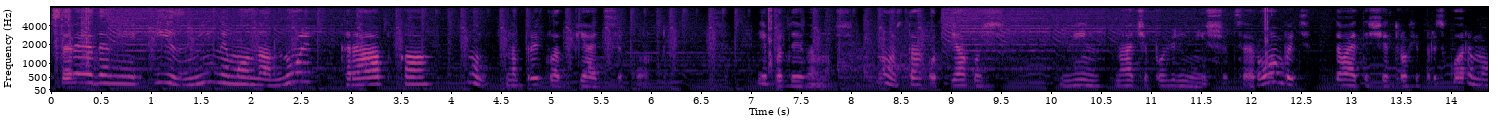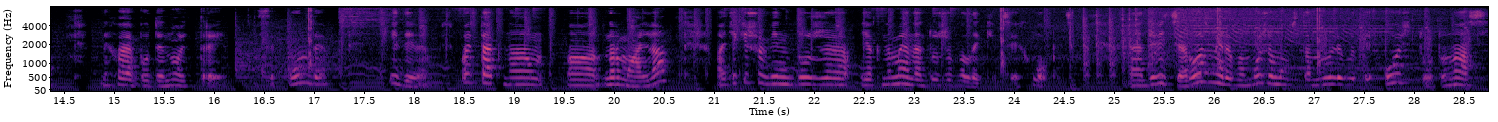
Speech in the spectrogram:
всередині і змінимо на 0, крапка, ну, наприклад, 5 секунд. І подивимося. Ну, ось так от якось він, наче повільніше це робить. Давайте ще трохи прискоримо. Нехай буде 0,3 секунди. І дивимось. Ось так нам е, нормально. А тільки що він дуже, як на мене, дуже великий цей хлопець. Е, Дивіться, розміри ми можемо встановлювати ось тут. У нас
